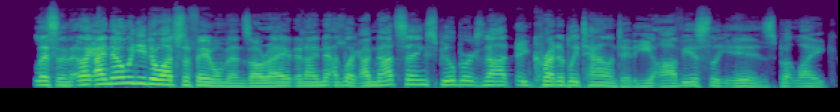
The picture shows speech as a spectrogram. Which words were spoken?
listen, like I know we need to watch the Fabelmans, all right. And I know, look, I'm not saying Spielberg's not incredibly talented. He obviously is, but like,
